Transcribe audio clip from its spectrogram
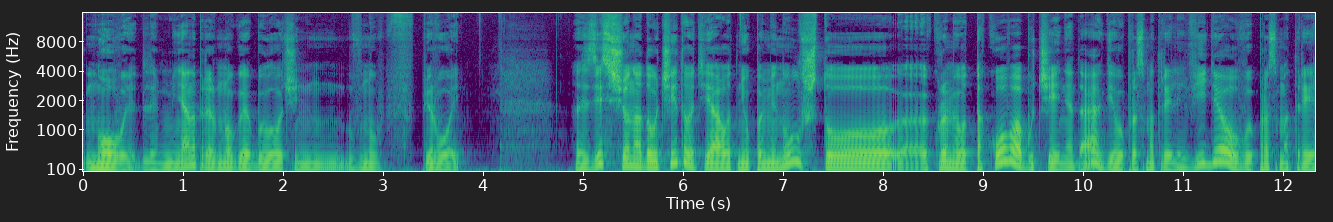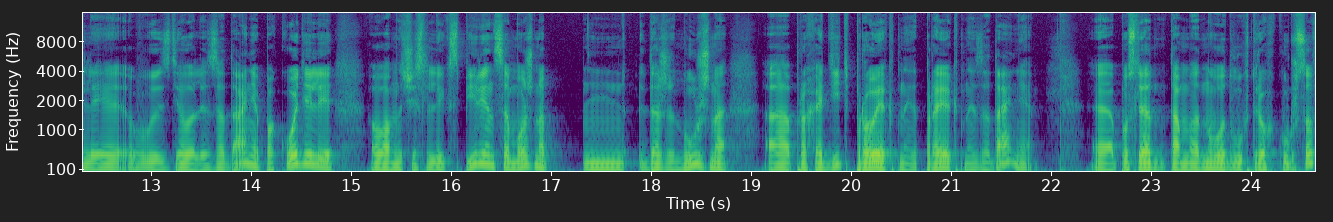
новые. Для меня, например, многое было очень, ну, впервой. Здесь еще надо учитывать, я вот не упомянул, что э, кроме вот такого обучения, да, где вы просмотрели видео, вы просмотрели, вы сделали задание, покодили, вам начислили experience а, можно даже нужно э, проходить проектные, проектные задания. Э, после там одного, двух, трех курсов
